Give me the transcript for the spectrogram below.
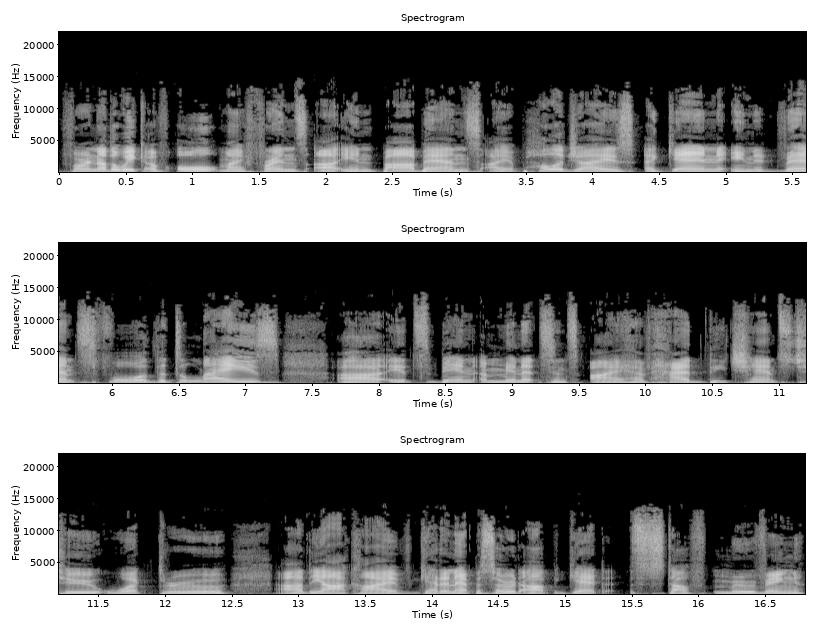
for another week of All My Friends Are in Bar Bands. I apologize again in advance for the delays. Uh, it's been a minute since I have had the chance to work through uh, the archive, get an episode up, get stuff moving.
